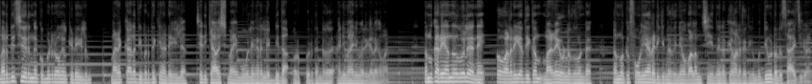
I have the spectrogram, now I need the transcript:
വർദ്ധിച്ചു വരുന്ന കുമിട് രോഗങ്ങൾക്കിടയിലും മഴക്കാല തീവ്രതയ്ക്കിനിടയിൽ ചെടിക്ക് ആവശ്യമായ മൂലകങ്ങളുടെ ലഭ്യത ഉറപ്പുവരുത്തേണ്ടത് അനിവാര്യമായ ഘടകമാണ്. നമുക്കറിയാവുന്നതുപോലെ തന്നെ ഇപ്പോൾ വളരെയധികം മഴയുള്ളതുകൊണ്ട് നമുക്ക് ഫോളിയാർ അടിക്കുന്നതിനോ വളം ചെയ്യുന്നതിനൊക്കെ വളരെയധികം ബുദ്ധിമുട്ടുള്ള സാഹചര്യമാണ്.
